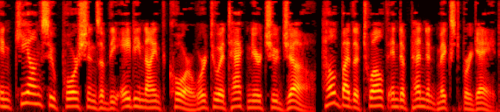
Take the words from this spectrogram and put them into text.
In Kiangsu portions of the 89th Corps were to attack near Chuzhou, held by the 12th Independent Mixed Brigade.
